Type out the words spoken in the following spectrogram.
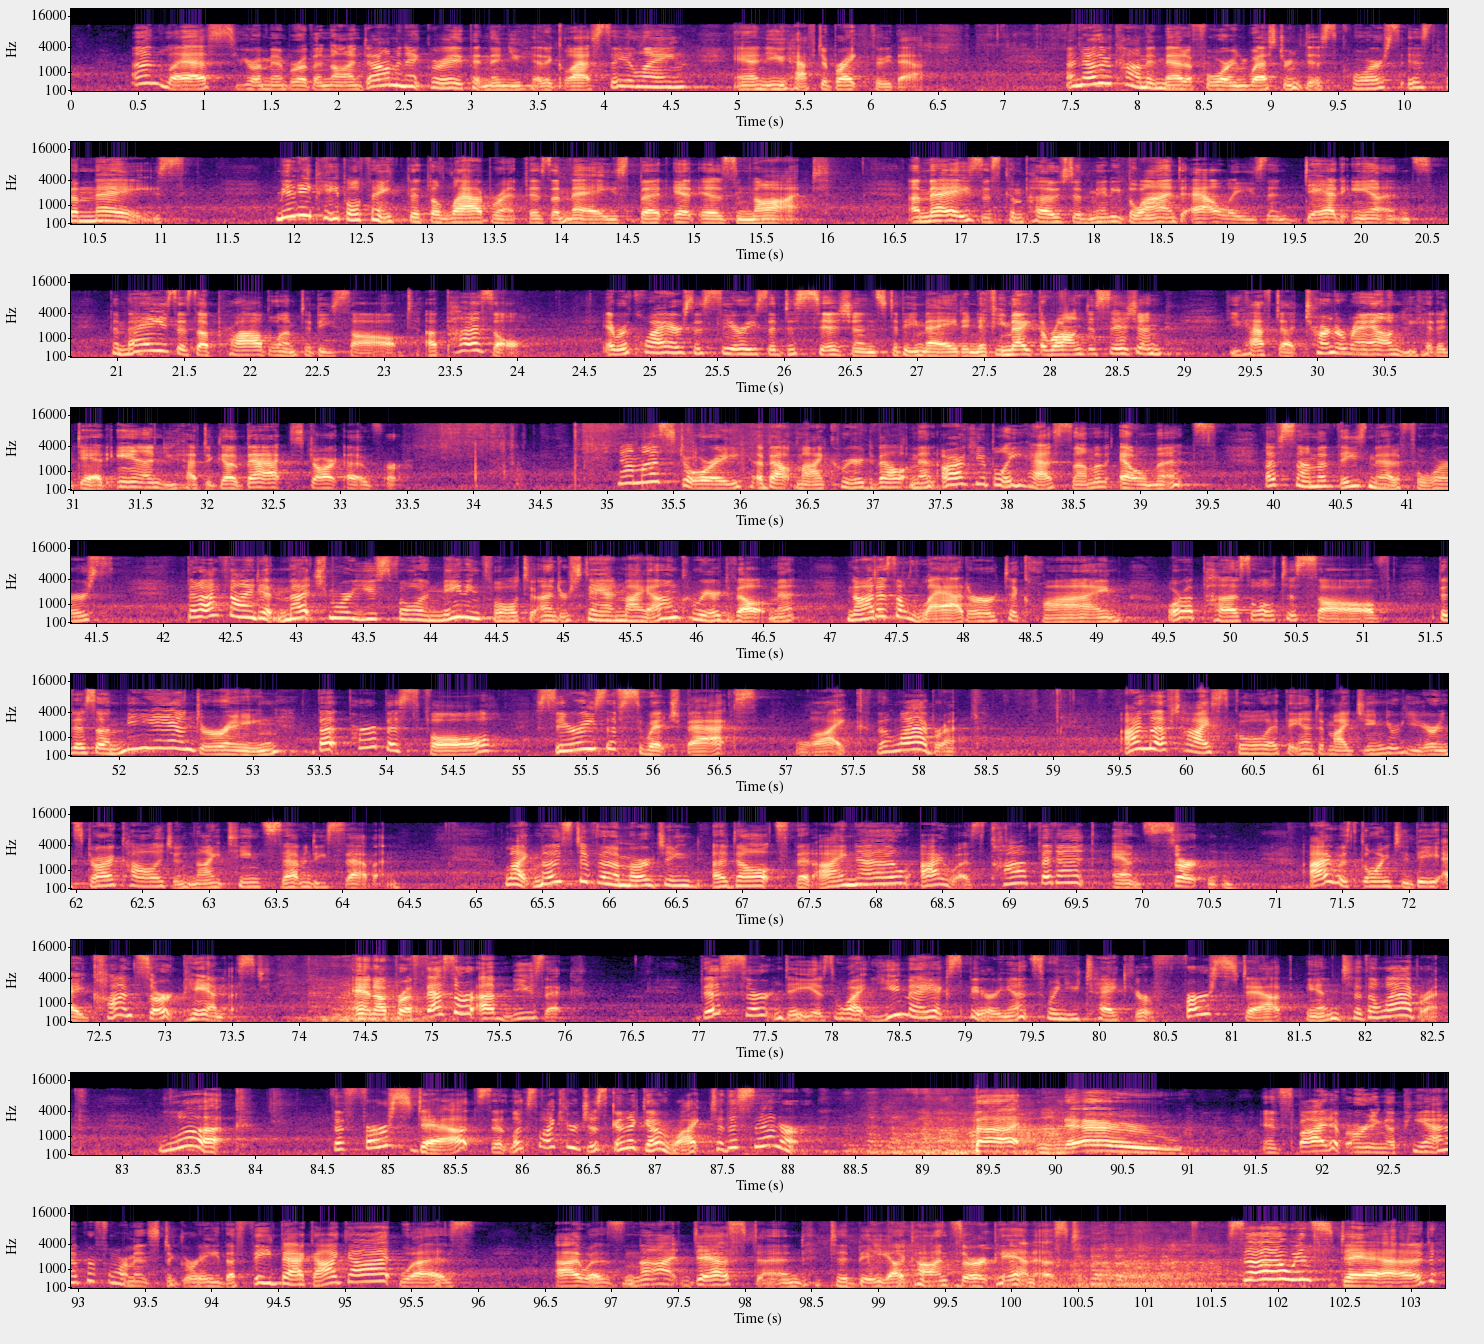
Unless you're a member of a non dominant group and then you hit a glass ceiling and you have to break through that. Another common metaphor in Western discourse is the maze. Many people think that the labyrinth is a maze, but it is not. A maze is composed of many blind alleys and dead ends. The maze is a problem to be solved, a puzzle. It requires a series of decisions to be made, and if you make the wrong decision, you have to turn around, you hit a dead end, you have to go back, start over. Now, my story about my career development arguably has some of elements of some of these metaphors, but I find it much more useful and meaningful to understand my own career development not as a ladder to climb or a puzzle to solve, but as a meandering but purposeful series of switchbacks like the labyrinth. I left high school at the end of my junior year and started college in 1977. Like most of the emerging adults that I know, I was confident and certain I was going to be a concert pianist and a professor of music. This certainty is what you may experience when you take your first step into the labyrinth. Look, the first steps, it looks like you're just going to go right to the center. but no. In spite of earning a piano performance degree, the feedback I got was I was not destined to be a concert pianist. so instead,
